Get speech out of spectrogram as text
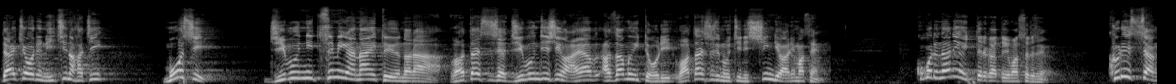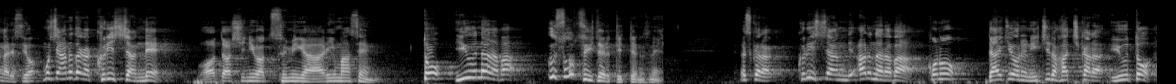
第一法令の1の8、もし自分に罪がないというなら、私たちは自分自身を欺いており、私たちのうちに真理はありません。ここで何を言ってるかと言いますとですね、クリスチャンがですよ、もしあなたがクリスチャンで、私には罪がありません。と言うならば、嘘をついてるって言ってるんですね。ですから、クリスチャンであるならば、この第一法令の1の8から言うと、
